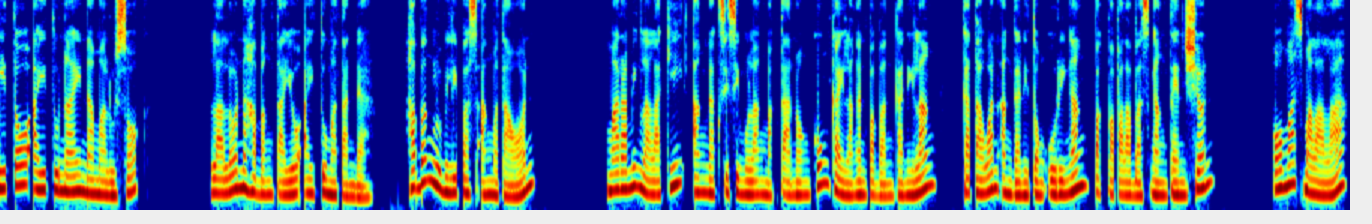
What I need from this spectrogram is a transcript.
ito ay tunay na malusok, lalo na habang tayo ay tumatanda. Habang lumilipas ang mataon, maraming lalaki ang nagsisimulang magtanong kung kailangan pa bang kanilang katawan ang ganitong uringang pagpapalabas ngang tensyon, o mas malala,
